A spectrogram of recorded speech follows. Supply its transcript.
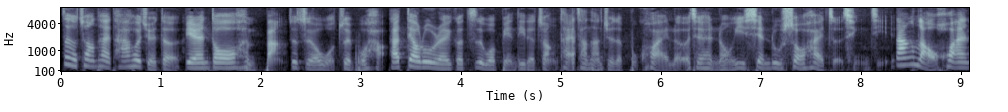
这个状态他会觉得别人都很棒，就只有我最不好。他掉入了一个自我贬低的状态，常常觉得不快乐，而且很容易陷入受害者情节。当老欢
